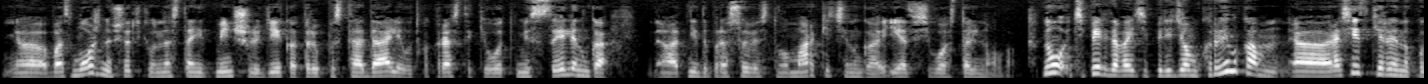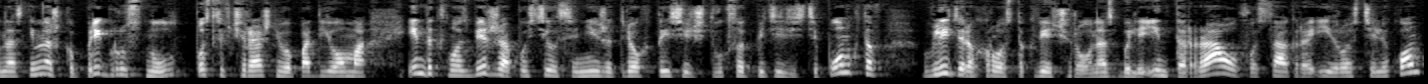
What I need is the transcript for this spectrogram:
Э, возможно, все-таки у нас станет меньше людей, которые пострадали вот как раз-таки от мисселлинга, от недобросовестного маркетинга и от всего остального. Ну, теперь давайте перейдем к рынкам. Э, российский рынок у нас немножко пригрустнул после вчерашнего подъема. Индекс Мосбиржи опустился ниже 3250 пунктов. В лидерах роста к вечеру у нас были Интеррау, Фосагра и Ростелеком.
